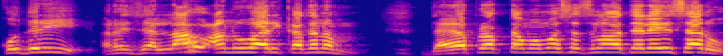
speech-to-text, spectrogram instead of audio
కుదిరి రజల్లాహు అనువారి కథనం. దయప్రోక్త మొహమ్మద్ సుస్లా తెలియజేశారు.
